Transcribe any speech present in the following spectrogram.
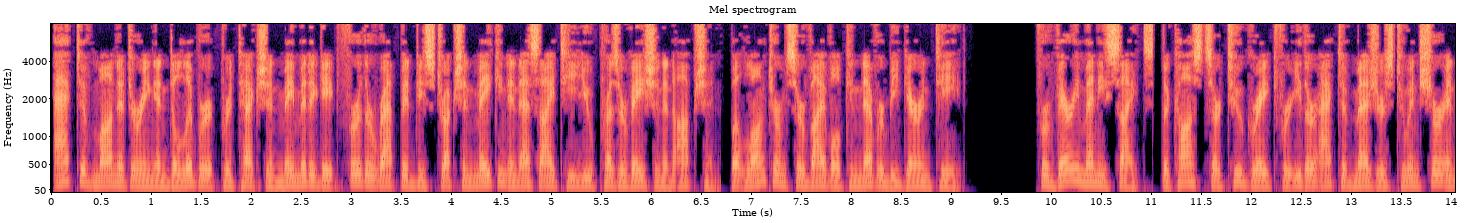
Active monitoring and deliberate protection may mitigate further rapid destruction making in situ preservation an option, but long-term survival can never be guaranteed. For very many sites, the costs are too great for either active measures to ensure an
